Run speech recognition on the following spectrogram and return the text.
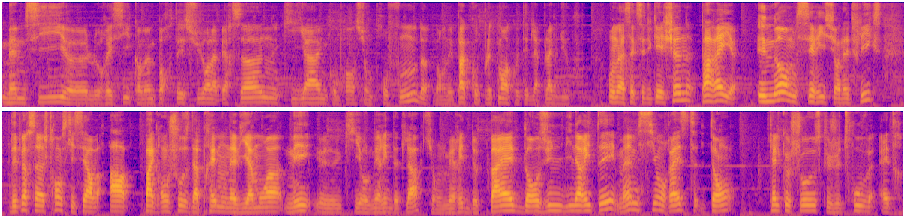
même si euh, le récit est quand même porté sur la personne, qui a une compréhension profonde, ben, on n'est pas complètement à côté de la plaque du coup. On a Sex Education, pareil, énorme série sur Netflix, des personnages trans qui servent à pas grand chose d'après mon avis à moi, mais euh, qui ont le mérite d'être là, qui ont le mérite de pas être dans une binarité, même si on reste dans quelque chose que je trouve être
